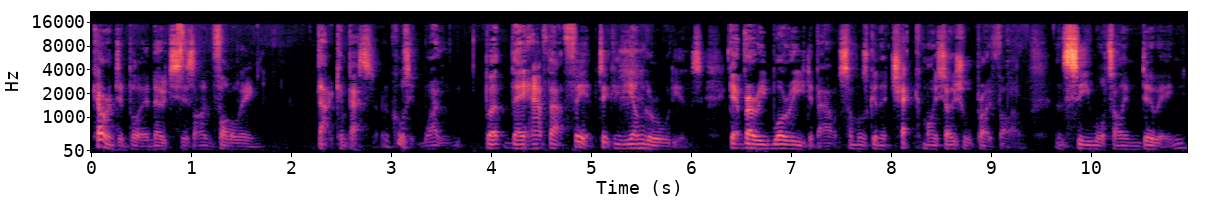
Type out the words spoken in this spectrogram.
current employer notices I'm following that competitor? Of course it won't, but they have that fear, particularly the younger audience, get very worried about someone's going to check my social profile and see what I'm doing.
